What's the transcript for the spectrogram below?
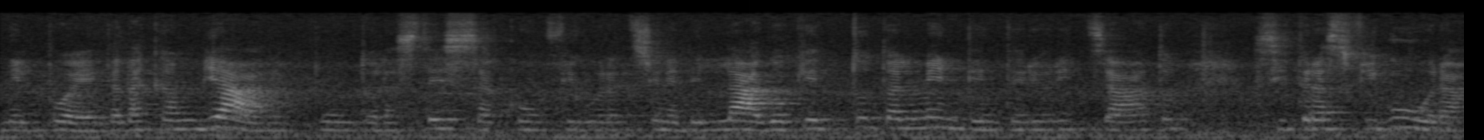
nel poeta da cambiare appunto la stessa configurazione del lago che totalmente interiorizzato si trasfigura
